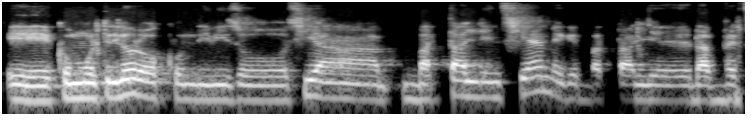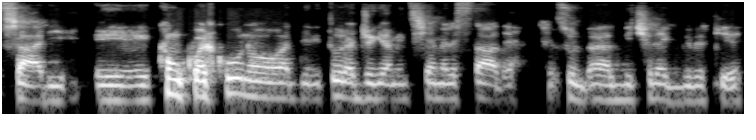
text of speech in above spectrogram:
e con molti di loro ho condiviso sia battaglie insieme che battaglie da avversari e con qualcuno addirittura giochiamo insieme l'estate cioè sul, al beach rugby perché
